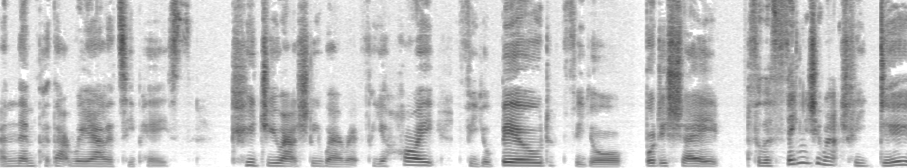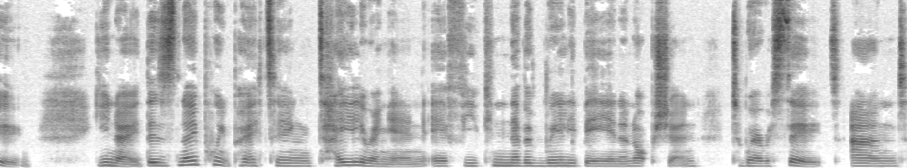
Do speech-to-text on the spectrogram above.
and then put that reality piece could you actually wear it for your height, for your build, for your body shape, for the things you actually do. You know, there's no point putting tailoring in if you can never really be in an option to wear a suit. And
